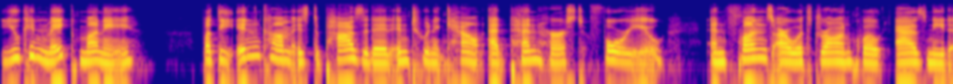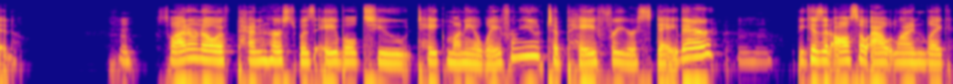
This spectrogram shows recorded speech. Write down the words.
you can make money, but the income is deposited into an account at Pennhurst for you, and funds are withdrawn, quote, as needed. Hmm. So I don't know if Pennhurst was able to take money away from you to pay for your stay there Mm-hmm. because it also outlined like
